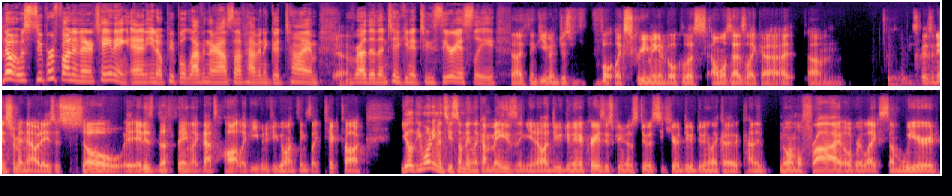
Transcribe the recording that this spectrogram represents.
no, it was super fun and entertaining. And, you know, people laughing their ass off, having a good time yeah. rather than taking it too seriously. And I think even just vo- like screaming and vocalists almost as like a, um, as an instrument nowadays is so it is the thing like that's hot like even if you go on things like tiktok you'll you won't even see something like amazing, you know, a dude doing a crazy scream. You'll just do a hear a dude doing like a kind of normal fry over like some weird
